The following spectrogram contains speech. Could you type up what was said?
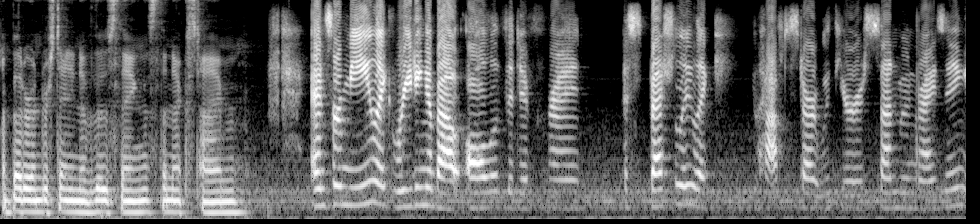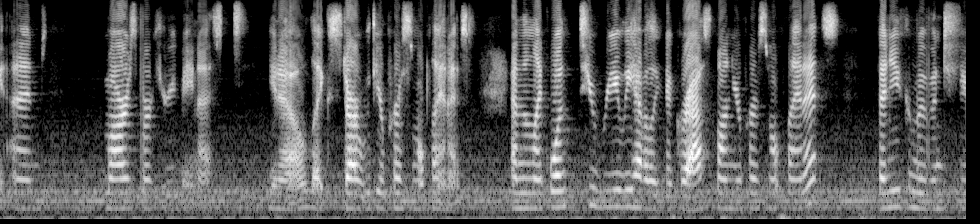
a better understanding of those things the next time. And for me, like reading about all of the different, especially like you have to start with your sun, moon, rising, and Mars, Mercury, Venus. You know, like start with your personal planets, and then like once you really have like a grasp on your personal planets, then you can move into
